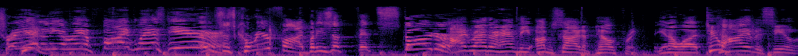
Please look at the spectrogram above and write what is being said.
four in spring training. He had an ERA of five last year. It's his career five, but he's a fifth starter. I'd rather have the upside of Pelfrey. You know what? Too high of a ceiling.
